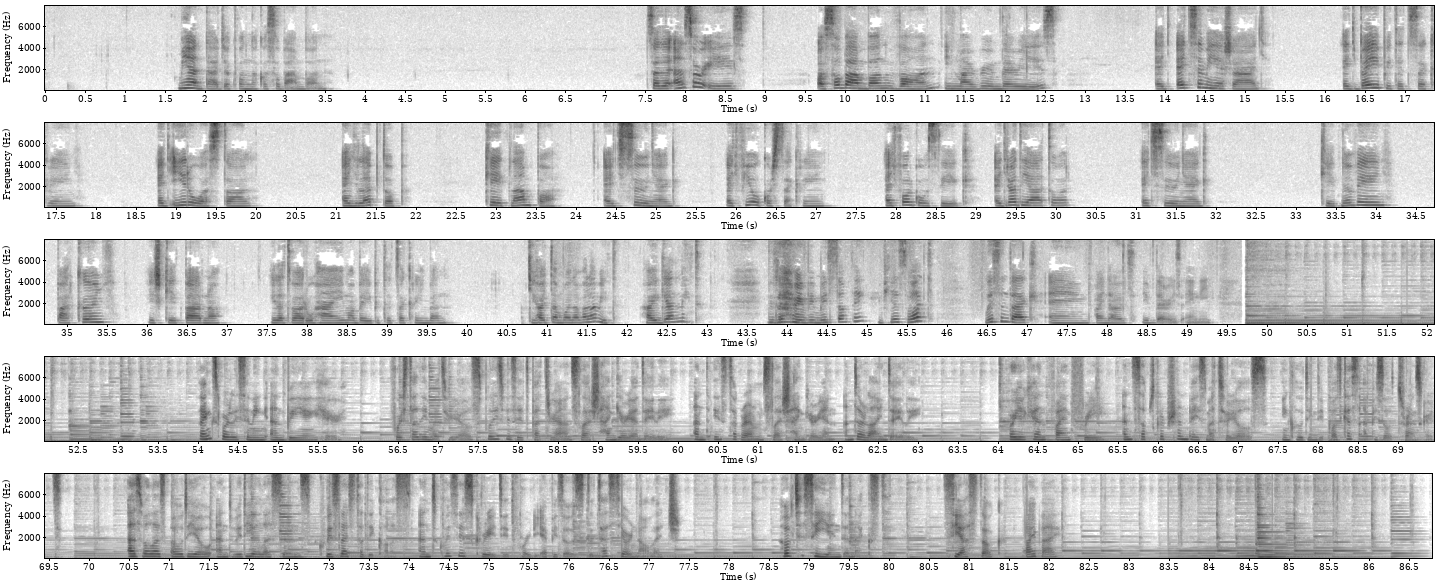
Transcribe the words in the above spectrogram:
Milyen tárgyak vannak a szobámban? So the answer is a szobámban van, in my room there is, egy egyszemélyes ágy, egy beépített szekrény, egy íróasztal, egy laptop, két lámpa, egy szőnyeg, egy fiókos szekrény, egy forgószék, egy radiátor, egy szőnyeg, két növény, pár könyv és két párna, illetve a ruháim a beépített szekrényben. Kihagytam volna valamit? Ha igen, mit? Did I maybe miss something? If yes, what? Listen back and find out if there is any. Thanks for listening and being here. For study materials, please visit Patreon slash Hungarian Daily and Instagram slash Hungarian underline daily, where you can find free and subscription based materials, including the podcast episode transcripts as well as audio and video lessons, Quizlet study class, and quizzes created for the episodes to test your knowledge. Hope to see you in the next. Sziasztok! Bye bye!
